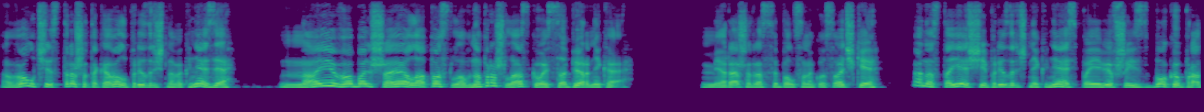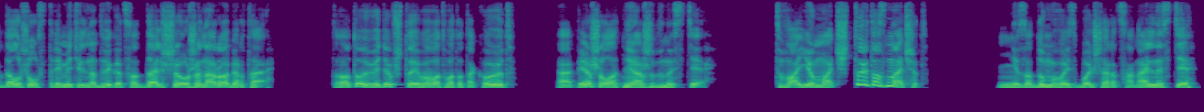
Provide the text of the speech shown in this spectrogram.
Волчий страж атаковал призрачного князя, но его большая лапа словно прошла сквозь соперника. Мираж рассыпался на кусочки, а настоящий призрачный князь, появившись сбоку, продолжил стремительно двигаться дальше уже на Роберта. Тот, увидев, что его вот-вот атакуют, опешил от неожиданности. Твою мать, что это значит? Не задумываясь больше о рациональности,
